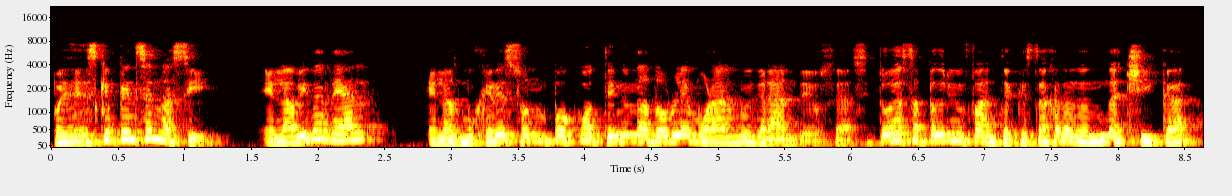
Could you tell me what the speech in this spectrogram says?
pues es que piensen así. En la vida real, en las mujeres son un poco, tienen una doble moral muy grande. O sea, si tú ves a Pedro Infante que está generando una chica,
